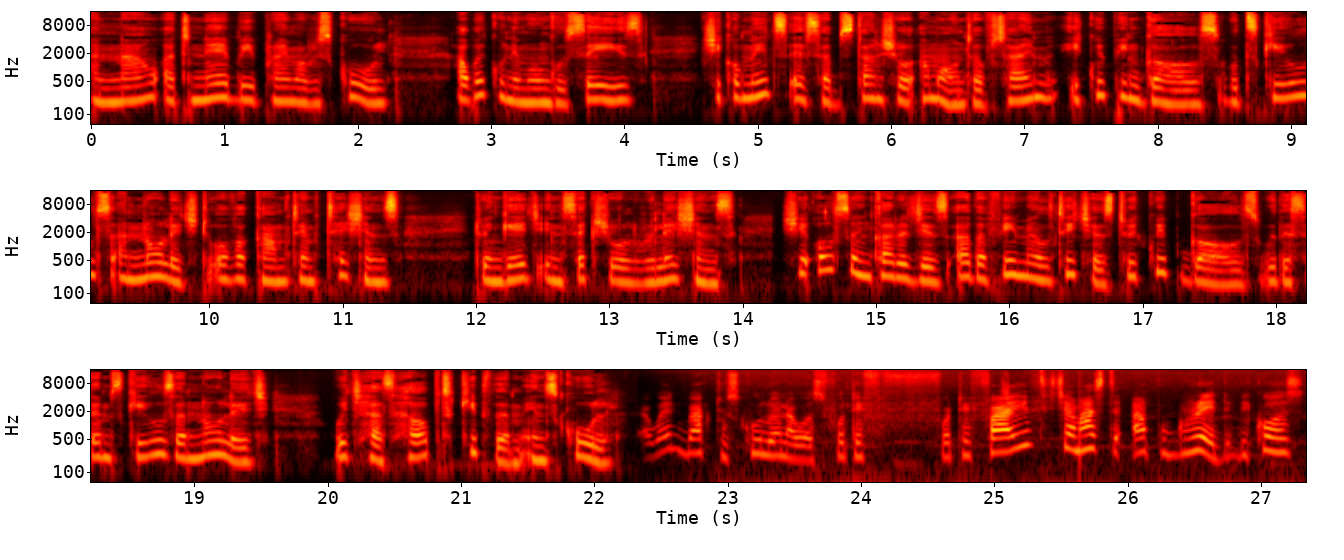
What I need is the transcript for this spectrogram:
and now at Nebbi Primary School, Aweko Nimungu says she commits a substantial amount of time equipping girls with skills and knowledge to overcome temptations to engage in sexual relations. She also encourages other female teachers to equip girls with the same skills and knowledge, which has helped keep them in school. I went back to school when I was 40, 45. Teacher must upgrade because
